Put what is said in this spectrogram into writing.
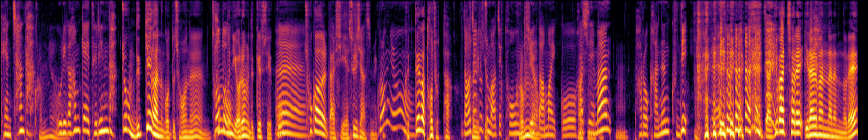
괜찮다. 그럼요. 우리가 함께 드린다. 조금 늦게 가는 것도 저는 저도. 충분히 여름을 느낄 수 있고 네. 초가을 날씨 예술이지 않습니까? 그럼요. 그때가 더 좋다. 낮에도 좀 아직 더운 그럼요. 기운 남아 있고 하지만 음. 바로 가는 군디. 네. 자 휴가철에 일할 만나는 노래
